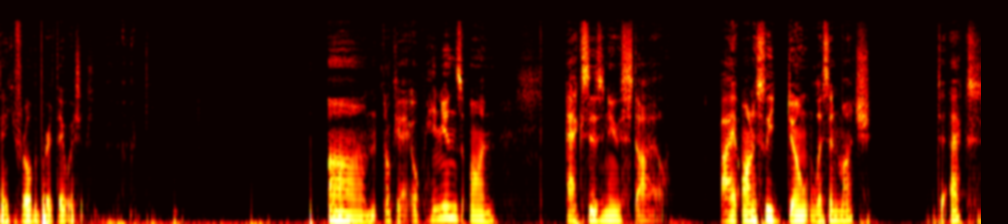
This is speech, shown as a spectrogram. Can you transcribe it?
Thank you for all the birthday wishes. Um, okay, opinions on X's new style. I honestly don't listen much to X.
